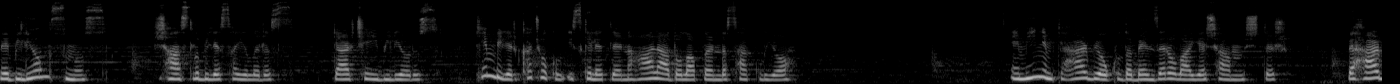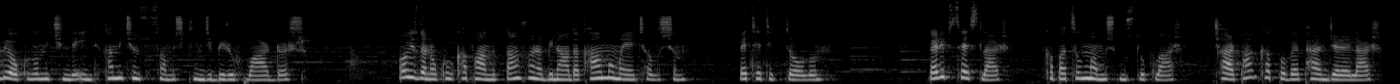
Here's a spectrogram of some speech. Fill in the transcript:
Ve biliyor musunuz? Şanslı bile sayılırız. Gerçeği biliyoruz. Kim bilir kaç okul iskeletlerini hala dolaplarında saklıyor. Eminim ki her bir okulda benzer olay yaşanmıştır. Ve her bir okulun içinde intikam için susamış ikinci bir ruh vardır. O yüzden okul kapandıktan sonra binada kalmamaya çalışın ve tetikte olun. Garip sesler, kapatılmamış musluklar, çarpan kapı ve pencereler,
